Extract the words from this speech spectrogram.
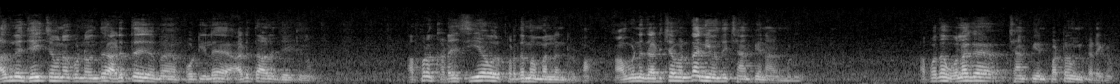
அதில் ஜெயித்தவனை கொண்டு வந்து அடுத்த போட்டியில் அடுத்த ஆள் ஜெயிக்கணும். அப்புறம் கடைசியாக ஒரு பிரதம மல்லன் இருப்பான். அவனுக்கு அடித்தவன் தான் நீ வந்து சாம்பியன் ஆக முடியும். அப்போ தான் உலக சாம்பியன் பட்டம் உனக்கு கிடைக்கும்.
